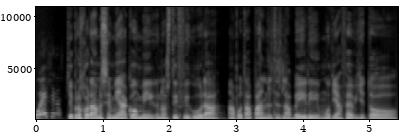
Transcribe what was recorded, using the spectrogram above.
που έχει ένα. Και προχωράμε σε μία ακόμη γνωστή φιγούρα από τα πάνελ της Λαμπύρη. Μου διαφεύγει το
